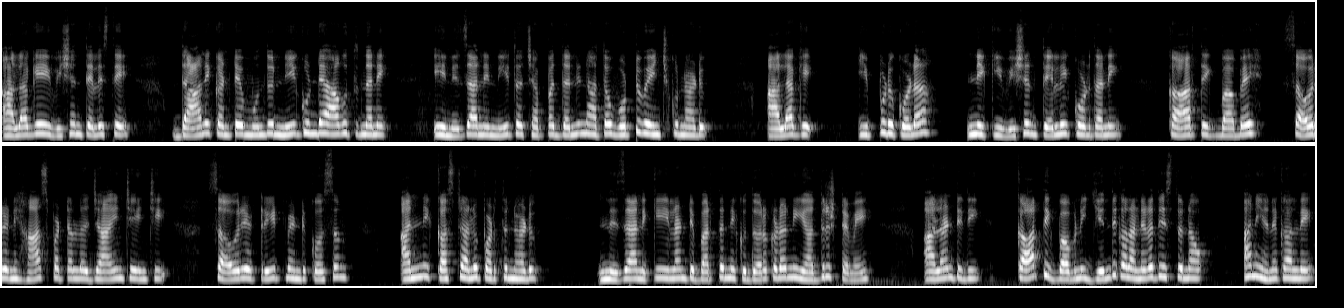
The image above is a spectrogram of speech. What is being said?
అలాగే ఈ విషయం తెలిస్తే దానికంటే ముందు నీ గుండె ఆగుతుందనే ఈ నిజాన్ని నీతో చెప్పొద్దని నాతో ఒట్టు వేయించుకున్నాడు. అలాగే ఇప్పుడు కూడా నీకు ఈ విషయం తెలియకూడదని కార్తీక్ బాబాయ్ శౌర్యని హాస్పిటల్లో జాయిన్ చేయించి శౌర్య ట్రీట్మెంట్ కోసం అన్ని కష్టాలు పడుతున్నాడు. నిజానికి ఇలాంటి భర్త నీకు దొరకడం నీ అదృష్టమే. అలాంటిది కార్తీక్ బాబుని ఎందుకు అలా నిలదీస్తున్నావు? అని వెనకాలనే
